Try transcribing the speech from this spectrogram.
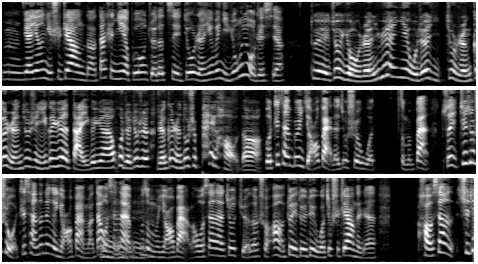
嗯，袁英你是这样的，但是你也不用觉得自己丢人，因为你拥有这些。对，就有人愿意，我觉得就人跟人就是一个月打一个月，或者就是人跟人都是配好的。我之前不是摇摆的，就是我怎么办？所以这就是我之前的那个摇摆嘛。但我现在也不怎么摇摆了，我现在就觉得说，嗯，对对对，我就是这样的人。好像是另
